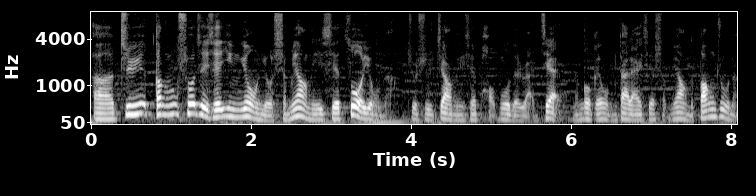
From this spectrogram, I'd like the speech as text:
呃，至于刚刚说这些应用有什么样的一些作用呢？就是这样的一些跑步的软件能够给我们带来一些什么样的帮助呢？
